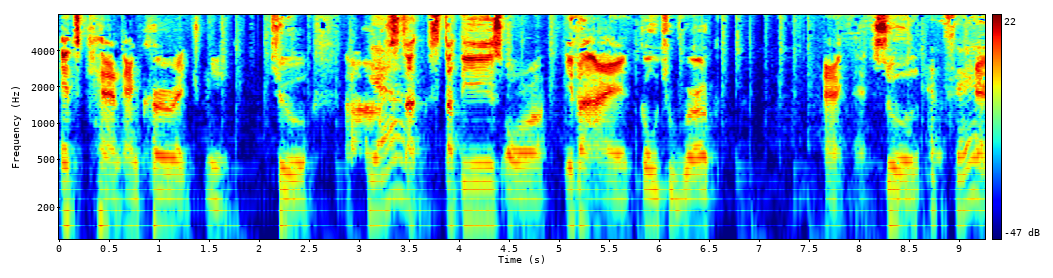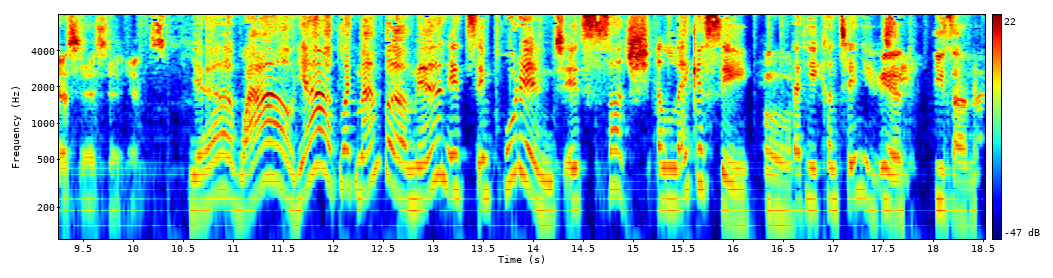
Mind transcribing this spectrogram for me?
it can encourage me to uh, Yeah. stu- studies or even I go to work Eh, eh, soon. That's it. Yes, yes, yes, yes. Yeah, wow. Yeah, Black Mamba, man. It's important. It's such a legacy Oh. that he continues. Yeah, he's a le-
